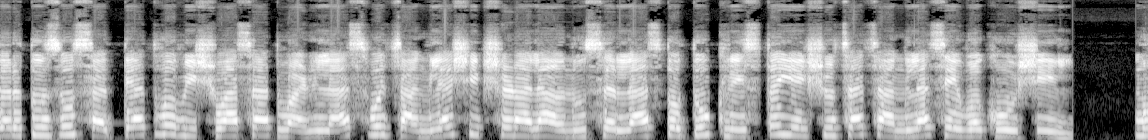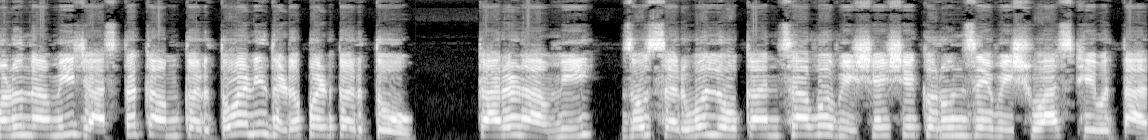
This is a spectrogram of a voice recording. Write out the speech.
तर तू जो सत्यात्व विश्वासात वाढलास व चांगल्या शिक्षणाला अनुसरलास तो तू ख्रिस्त येशूचा चांगला सेवक होशील. म्हणून आम्ही जास्त काम करतो आणि धडपड करतो. कारण आम्ही जो सर्व लोकांचा व विशेष करून जे विश्वास ठेवतात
